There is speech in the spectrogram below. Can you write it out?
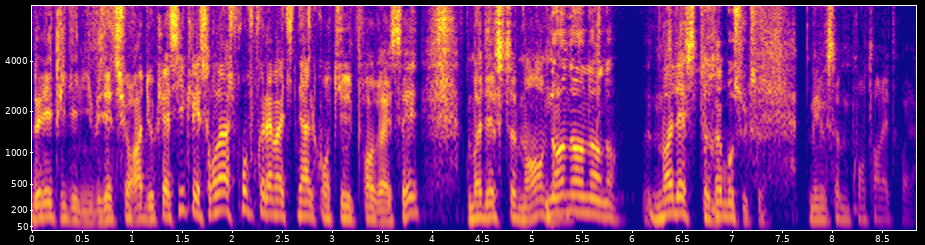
de l'épidémie. Vous êtes sur Radio Classique, les sondages prouvent que la matinale continue de progresser, modestement. Non, non, non, non. Modestement. Très beau succès. Mais nous sommes contents d'être là.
